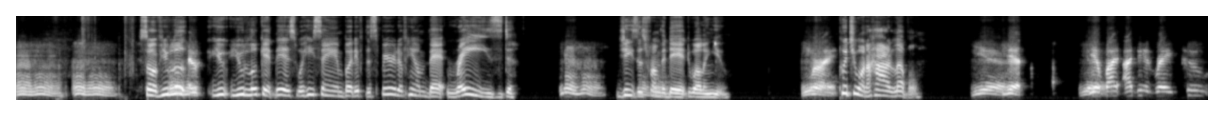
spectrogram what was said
Mm-hmm. Mm-hmm. So if you look, Mhm. you you look at this, what he's saying, but if the spirit of him that raised Mm-hmm. Jesus from the Mhm. dead dwell in you, Yeah. Right. put you on a higher level. Yeah. Yeah. Yeah. Yeah, but I did raise two,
